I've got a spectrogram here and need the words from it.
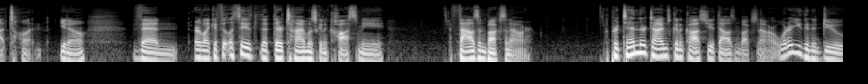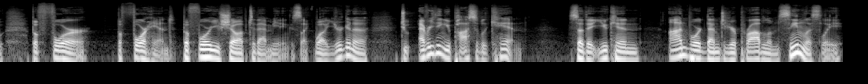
a ton you know then or like if it, let's say that their time was going to cost me a thousand bucks an hour. Pretend their time's going to cost you a thousand bucks an hour. What are you going to do before beforehand before you show up to that meeting it's like well you're going to do everything you possibly can so that you can onboard them to your problem seamlessly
